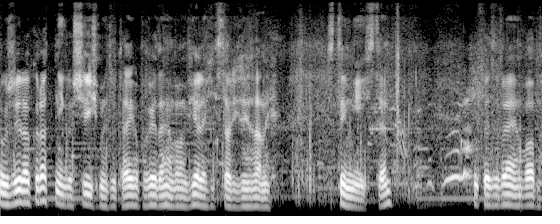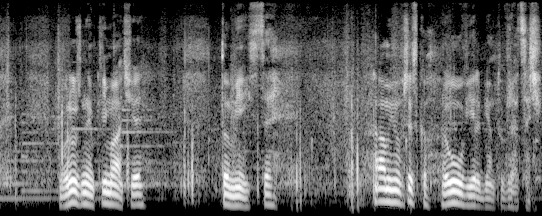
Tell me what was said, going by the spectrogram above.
Już wielokrotnie gościliśmy tutaj, opowiadałem Wam wiele historii związanych z tym miejscem. Pokazywałem Wam w różnym klimacie to miejsce. A mimo wszystko uwielbiam tu wracać.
